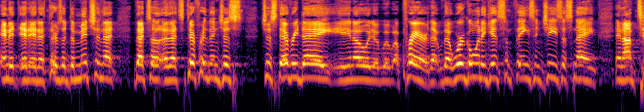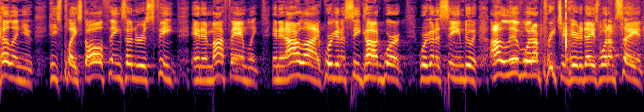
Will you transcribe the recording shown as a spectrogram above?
And, it, and if there's a dimension that, that's, a, that's different than just just every day, you know, a prayer that, that we're going against some things in Jesus' name. And I'm telling you, He's placed all things under His feet. And in my family and in our life, we're going to see God work. We're going to see Him do it. I live what I'm preaching here today, is what I'm saying.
